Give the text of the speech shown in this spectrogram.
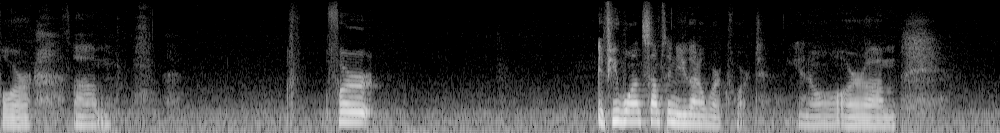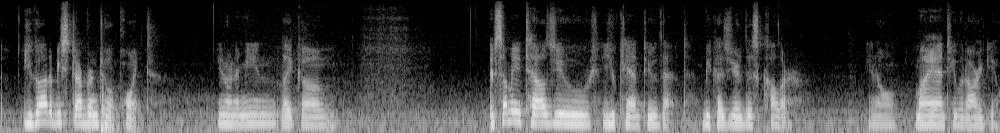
for um, for if you want something, you got to work for it, you know, or um, you got to be stubborn to a point. You know what I mean? Like, um, if somebody tells you you can't do that because you're this color, you know, my auntie would argue.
